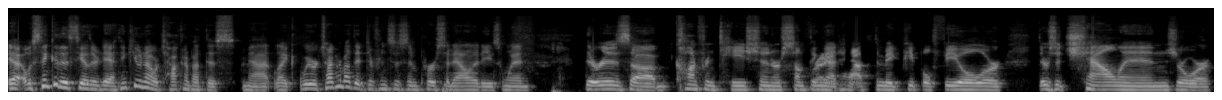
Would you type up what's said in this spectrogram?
yeah, I was thinking this the other day. I think you and I were talking about this, Matt. Like we were talking about the differences in personalities when there is um, confrontation or something right. that has to make people feel, or there's a challenge, or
